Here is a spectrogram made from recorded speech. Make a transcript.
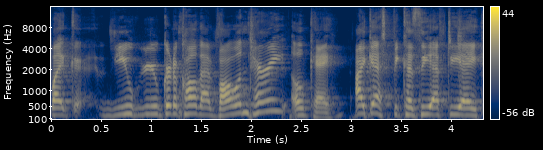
Like you, you're going to call that voluntary? Okay, I guess because the FDA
